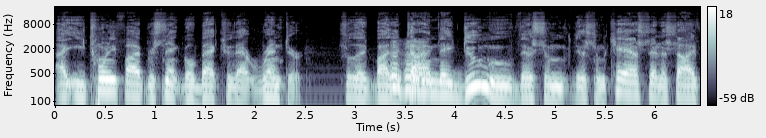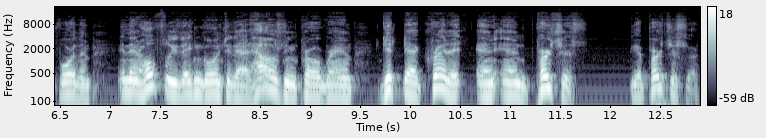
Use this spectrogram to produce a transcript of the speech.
i.e., 25%, go back to that renter, so that by the mm-hmm. time they do move, there's some there's some cash set aside for them, and then hopefully they can go into that housing program get that credit and, and purchase, be a purchaser.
